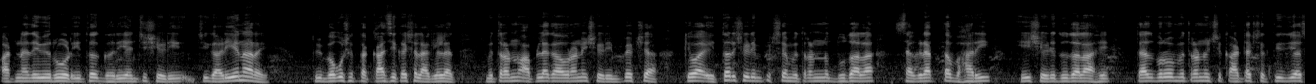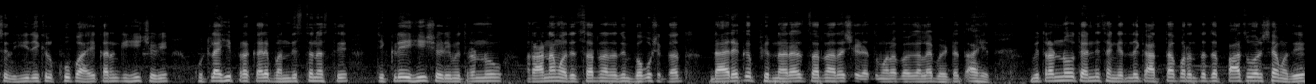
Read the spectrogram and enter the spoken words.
पाटणादेवी रोड इथं घरी यांची शेडीची गाडी येणार आहे. तुम्ही बघू शकता काशी कशा लागलेल्या आहेत. मित्रांनो आपल्या गावरानी शेळींपेक्षा किंवा इतर शेळींपेक्षा मित्रांनो दुधाला सगळ्यात भारी ही शेळी दुधाला आहे. त्याचबरोबर मित्रांनो हिची काटक शक्ती जी असेल ही देखील खूप आहे कारण की ही शेळी कुठल्याही प्रकारे बंदिस्त नसते. तिकडे ही शेळी मित्रांनो रानामध्ये चरणाऱ्या तुम्ही बघू शकतात डायरेक्ट फिरणाऱ्या चरणाऱ्या शेळ्या तुम्हाला बघायला भेटत आहेत. मित्रांनो त्यांनी सांगितलं की आत्तापर्यंतच्या पाच वर्षामध्ये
